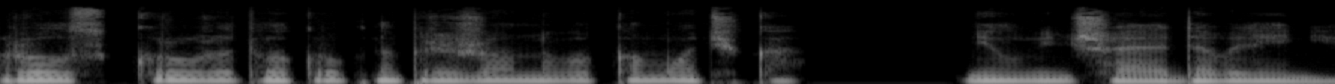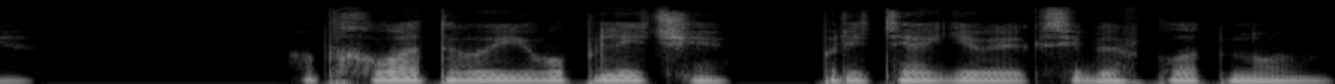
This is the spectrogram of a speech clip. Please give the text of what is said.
Роз кружит вокруг напряженного комочка, не уменьшая давления. Обхватываю его плечи, притягивая к себе вплотную.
